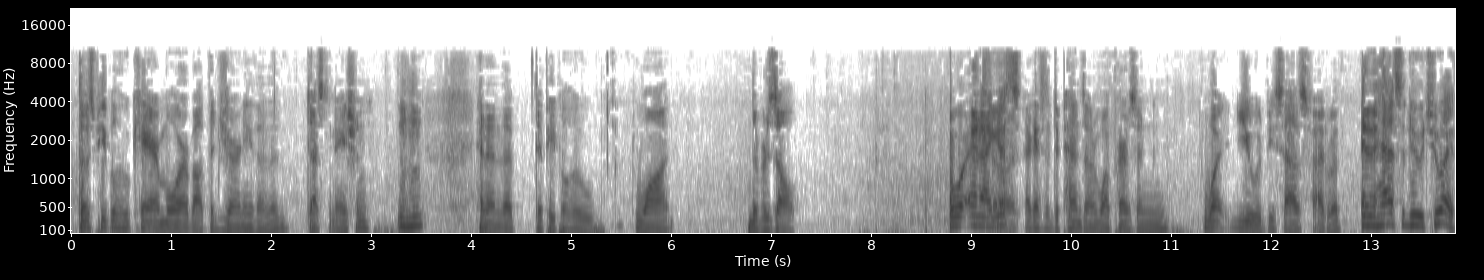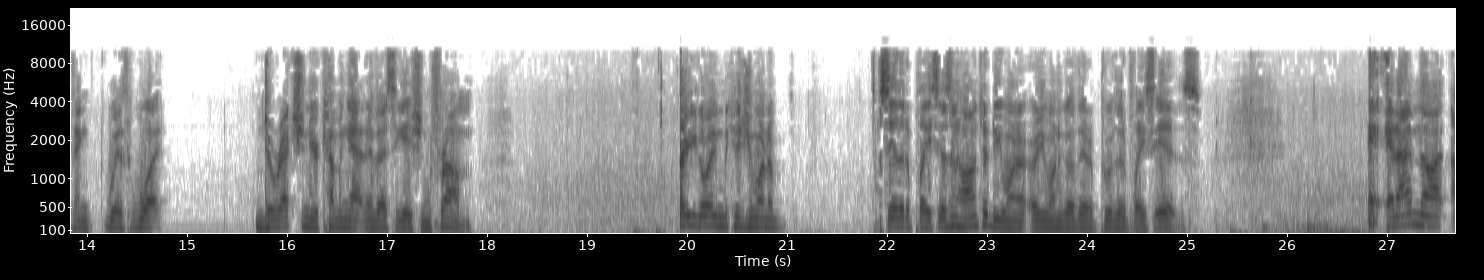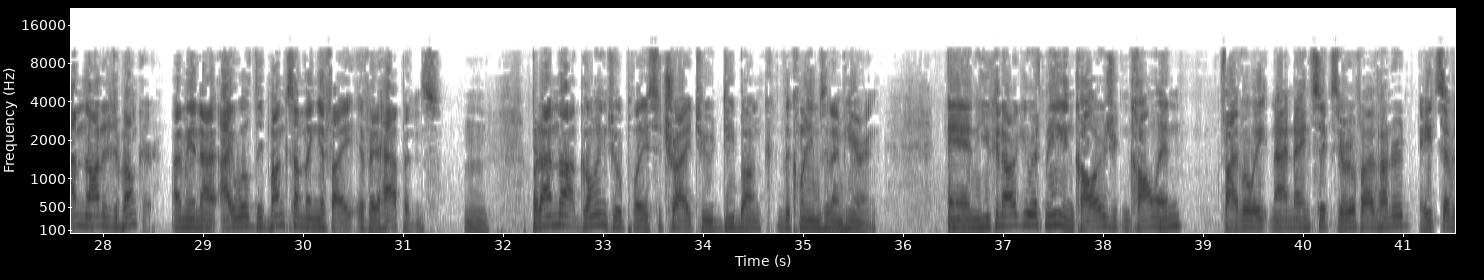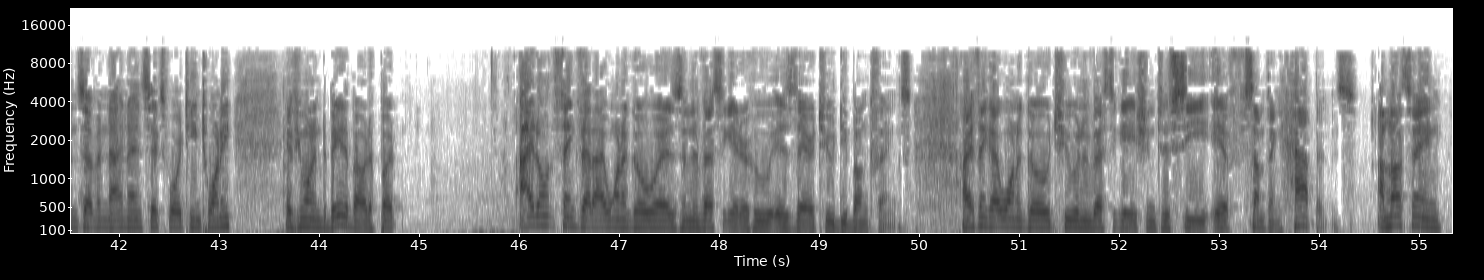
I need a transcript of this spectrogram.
those people who care more about the journey than the destination, mm-hmm. and then the the people who want the result. Or, and I So guess, I guess it depends on what person, what you would be satisfied with. and it has to do too. I think with what direction you're coming at an investigation from. Are you going because you want to say that a place isn't haunted, or you want to, or you want to go there to prove that a place is? And I'm not. I'm not a debunker. I mean, I, I will debunk something if I if it happens, mm-hmm. but I'm not going to a place to try to debunk the claims that I'm hearing. And you can argue with me, and callers, you can call in 508-996-0500, 877-996-1420 if you want to debate about it. But I don't think that I want to go as an investigator who is there to debunk things. I think I want to go to an investigation to see if something happens. I'm not saying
